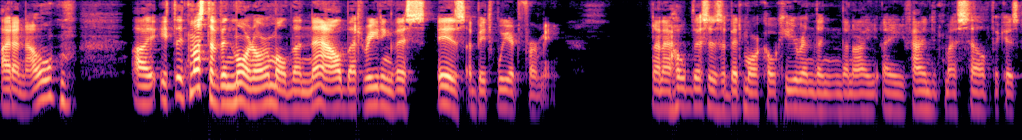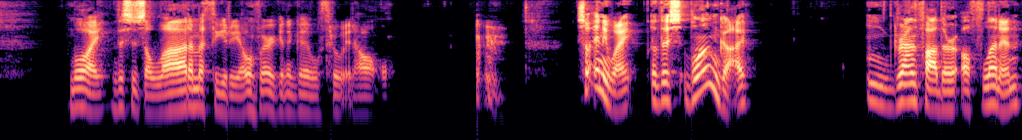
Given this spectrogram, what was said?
I don't know. Uh, it it must have been more normal than now, but reading this is a bit weird for me, and I hope this is a bit more coherent than than I I find it myself because, boy, this is a lot of material. We're gonna go through it all. so anyway, this blonde guy, mm, grandfather of Lenin,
